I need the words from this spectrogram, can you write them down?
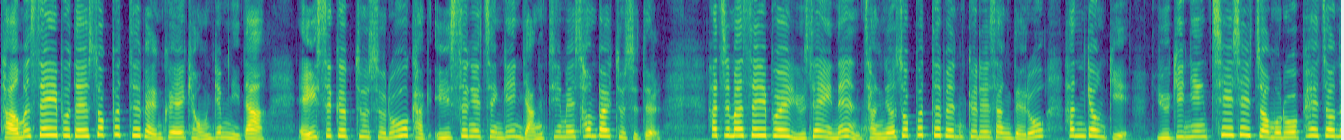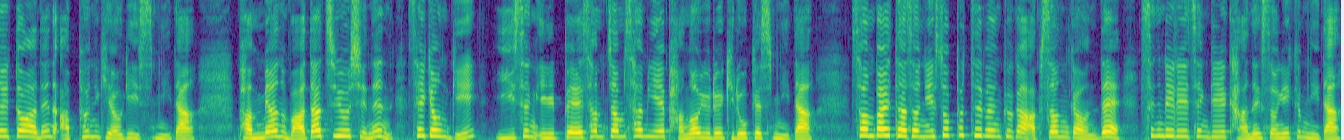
다음은 세이브 대 소프트뱅크의 경기입니다. 에이스급 투수로 각 1승을 챙긴 양 팀의 선발 투수들. 하지만 세이브의 유세인은 작년 소프트뱅크를 상대로 한 경기 6이닝 7실점으로 패전을 떠하는 아픈 기억이 있습니다. 반면 와다치요시는 3경기 2승 1패 3.32의 방어율을 기록했습니다. 선발 타선이 소프트뱅크가 앞선 가운데 승리를 챙길 가능성이 큽니다.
